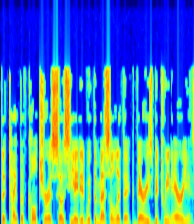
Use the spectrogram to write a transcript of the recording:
The type of culture associated with the Mesolithic varies between areas,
